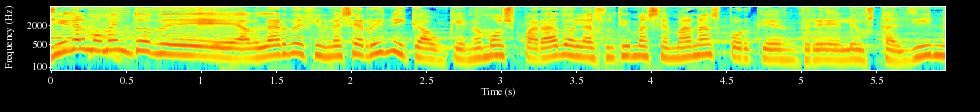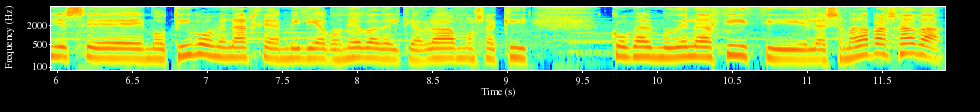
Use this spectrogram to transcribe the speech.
Llega el momento de hablar de gimnasia rítmica, aunque no hemos parado en las últimas semanas porque entre el Euskal Gym y ese emotivo homenaje a Emilia Boneva del que hablábamos aquí con Almudena Cid y la semana pasada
